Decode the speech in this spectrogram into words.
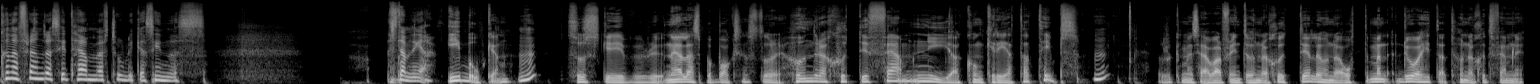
kunna förändra sitt hem efter olika sinnesstämningar. I boken Mm. Så skriver du, när jag läser på baksidan står det 175 nya konkreta tips. Mm. Och då kan man säga varför inte 170 eller 180, men du har hittat 175 nya.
